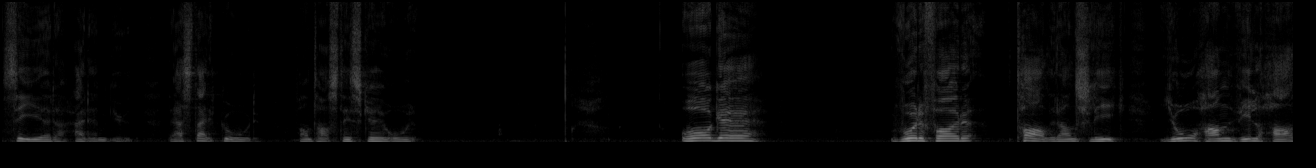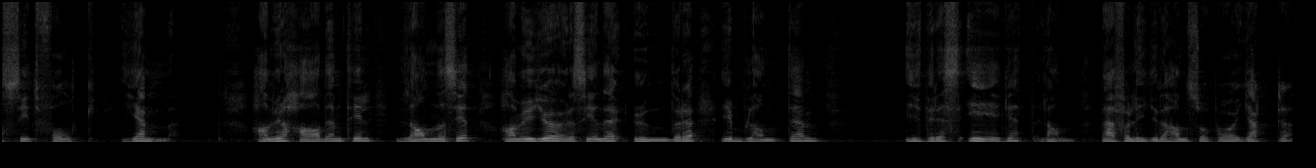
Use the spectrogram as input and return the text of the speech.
sier Herren Gud. Det er sterke ord. Fantastiske ord. Og eh, hvorfor taler han slik? Jo, han vil ha sitt folk hjem. Han vil ha dem til landet sitt. Han vil gjøre sine undre iblant dem i deres eget land. Derfor ligger det han så på hjertet.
